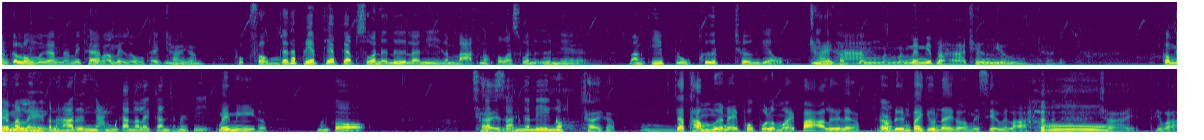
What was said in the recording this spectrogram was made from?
มันก็ลงเหมือนกันนะไม่ใช่ครับ ว่าไม่ลงใช่ใช่ครับพวกส้ม แต่ถ้าเปรียบเทียบกับสวนอื่นๆแล้วนี่ลำบากเนาะเพราะว่าสวนอื่นเนี่ยบางทีปลูกพืชเชิงเดียวมีใช่ปัญครับหา มันมันมันไม่มีปัญหาเชิงเดียวอืม ใช่ก็แต่มันแลไม่งมีปัญหาเรื่องหงำกันอะไรกันใช่ไหมพี่ ไม่มีครับ มันก็ใช่จัดสรรเลยกันเองเนาะ ใช่ครับจะทำเหมือนไอ้พวกผลไม้ป่าเลยเลยครับ ครับ เราเดินไปจุดไหนก็ไม่เสียเวลา อ๋อ ใช่ที่ว่า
